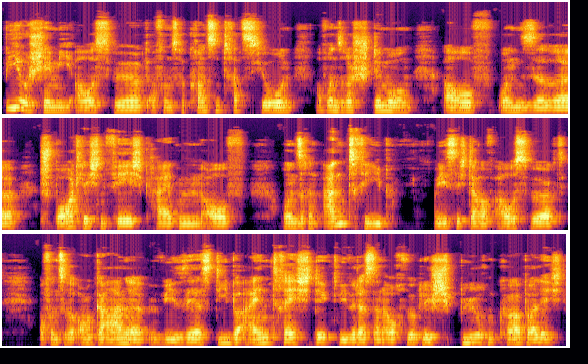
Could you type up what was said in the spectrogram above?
Biochemie auswirkt, auf unsere Konzentration, auf unsere Stimmung, auf unsere sportlichen Fähigkeiten, auf unseren Antrieb, wie es sich darauf auswirkt, auf unsere Organe, wie sehr es die beeinträchtigt, wie wir das dann auch wirklich spüren körperlich,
